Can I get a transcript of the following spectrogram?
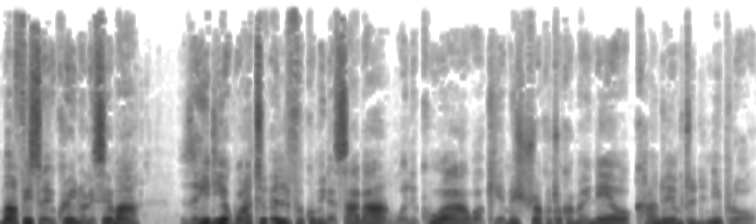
Maafisa wa Ukraine walisema zaidi ya watu elfu kumi na saba walikuwa wakihamishwa kutoka maeneo kando ya mto Dnipro,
